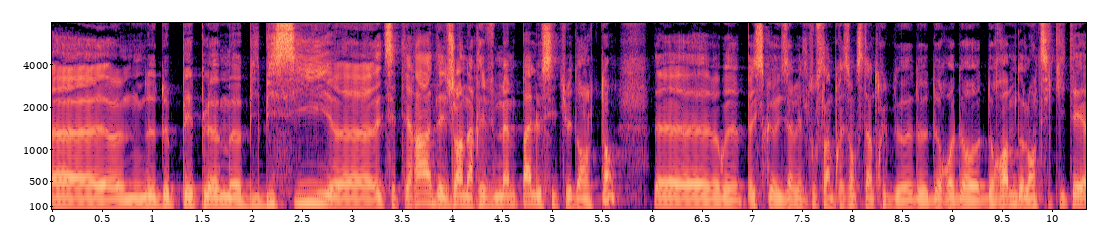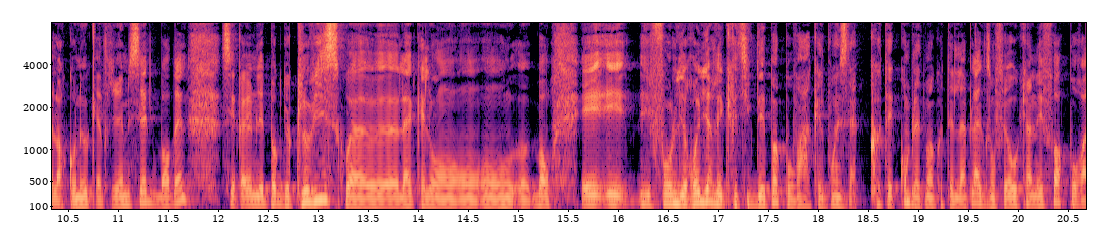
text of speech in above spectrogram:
euh, de Peplum BBC, euh, etc. Des gens n'arrivent même pas à le situer dans le temps, euh, parce qu'ils avaient tous l'impression que c'est un truc de, de, de, de Rome de l'Antiquité, alors qu'on est au IVe siècle, bordel. C'est quand même l'époque de Clovis, quoi, euh, laquelle on, on, on bon. Et, il faut relire les critiques d'époque pour voir à quel point ils étaient à côté, complètement à côté de la plaque. Ils ont fait aucun effort pour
